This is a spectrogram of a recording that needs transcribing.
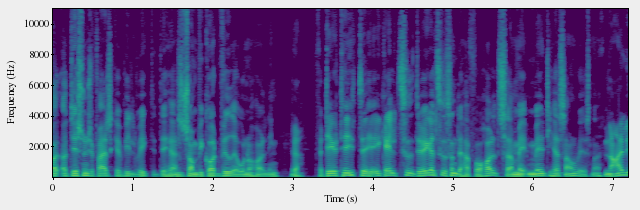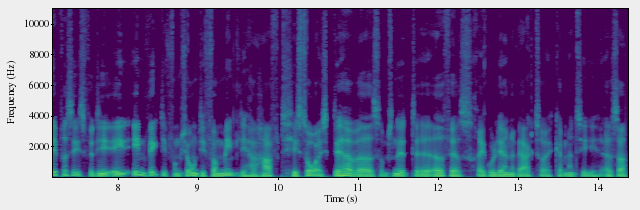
og, og det synes jeg faktisk er vildt vigtigt, det her, mm. som vi godt ved er underholdning. Ja. For det er jo det, det er ikke altid, det er ikke altid sådan, det har forholdt sig med, med de her soundvæsener. Nej, lige præcis, fordi en, en vigtig funktion, de formentlig har haft historisk, det har været som sådan et uh, adfærdsregulerende værktøj, kan man sige. Altså,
